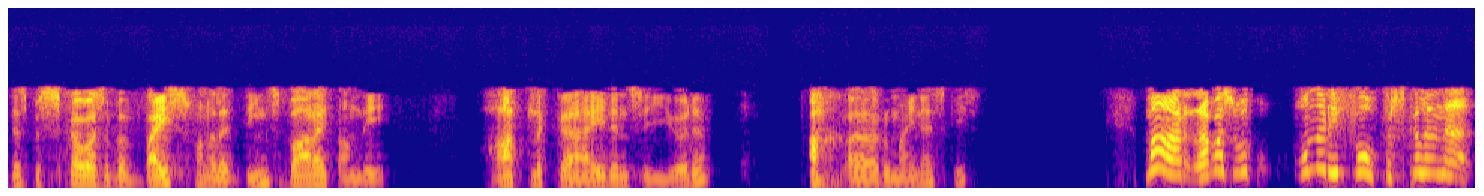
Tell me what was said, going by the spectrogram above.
dis beskou as 'n bewys van hulle diensbaarheid aan die haatlike heidense Jode. Ag, uh, Romeine, ekskuus. Maar daar was ook onder die volk verskillende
